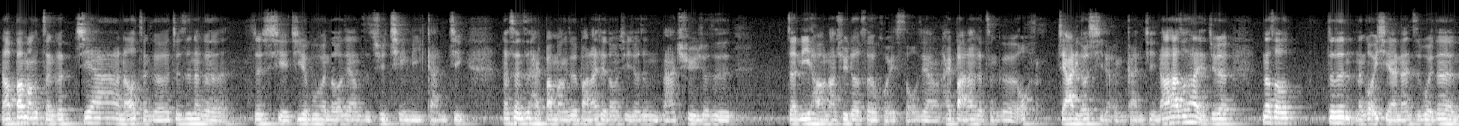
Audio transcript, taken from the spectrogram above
然后帮忙整个家，然后整个就是那个就血迹的部分都这样子去清理干净，那甚至还帮忙就是把那些东西就是拿去就是整理好拿去垃圾回收这样，还把那个整个哦家里都洗得很干净，然后他说他也觉得那时候。就是能够一起来男子部，真的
